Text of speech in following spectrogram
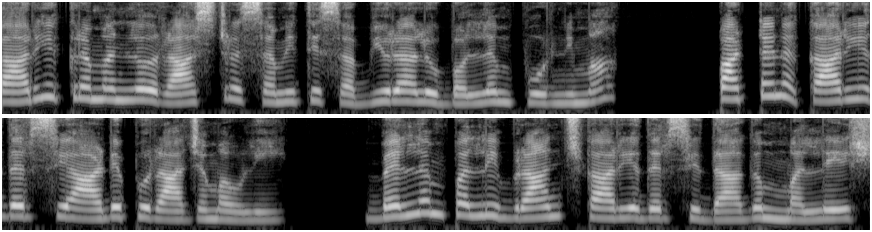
కార్యక్రమంలో రాష్ట్ర సమితి సభ్యురాలు బొల్లం పూర్ణిమ పట్టణ కార్యదర్శి ఆడెపు రాజమౌళి బెల్లంపల్లి బ్రాంచ్ కార్యదర్శి దాగం మల్లేష్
